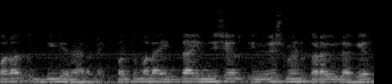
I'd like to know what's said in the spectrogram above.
परत बिल येणार नाही. पण तुम्हाला एकदा इनिशियल इन्व्हेस्टमेंट करावी लागेल.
